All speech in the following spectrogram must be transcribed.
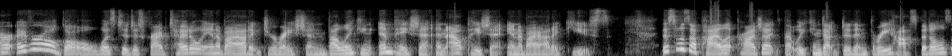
Our overall goal was to describe total antibiotic duration by linking inpatient and outpatient antibiotic use. This was a pilot project that we conducted in three hospitals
